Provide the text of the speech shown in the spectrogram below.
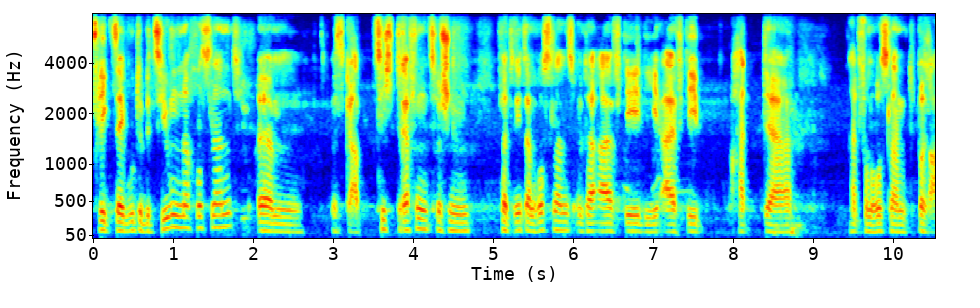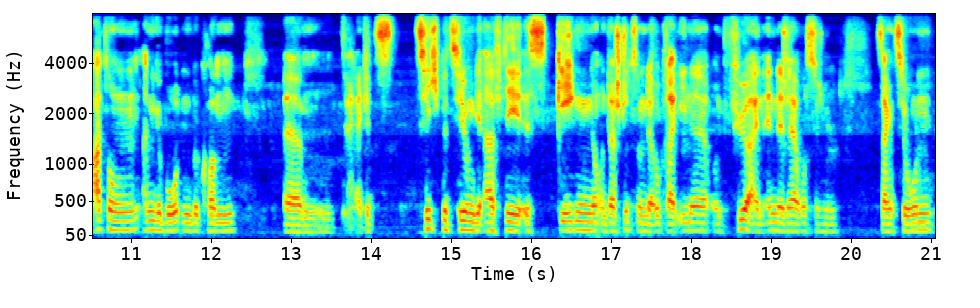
pflegt sehr gute Beziehungen nach Russland. Ähm, es gab zig Treffen zwischen Vertretern Russlands und der AfD. Die AfD hat, der, hat von Russland Beratungen angeboten bekommen. Ähm, da gibt's zig Beziehungen. Die AfD ist gegen eine Unterstützung der Ukraine und für ein Ende der russischen Sanktionen.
